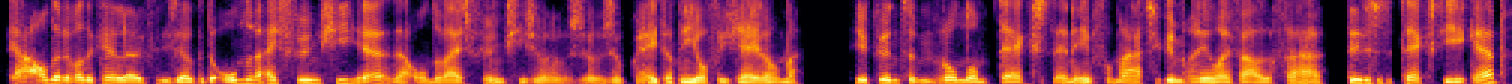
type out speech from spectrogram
Ja, andere wat ik heel leuk vind is ook de onderwijsfunctie. Hè? Nou, onderwijsfunctie, zo, zo, zo heet dat niet officieel, maar je kunt hem rondom tekst en informatie, kun je hem heel eenvoudig vragen. Dit is de tekst die ik heb.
